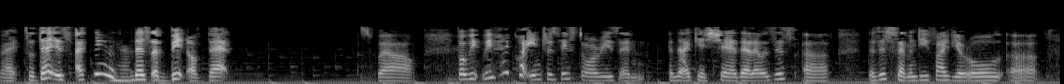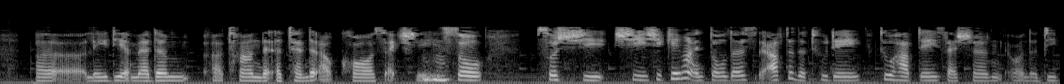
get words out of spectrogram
right? So that is, I think Yeah. there's a bit of that as well. But we, we've had quite interesting stories and, and I can share that. There was this, uh, there's this 75 year old, uh, uh, lady, a Madam uh, Tan that attended our course actually. Mhm. So, so she, she, she came out and told us after the two day, two half day session on the DB,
